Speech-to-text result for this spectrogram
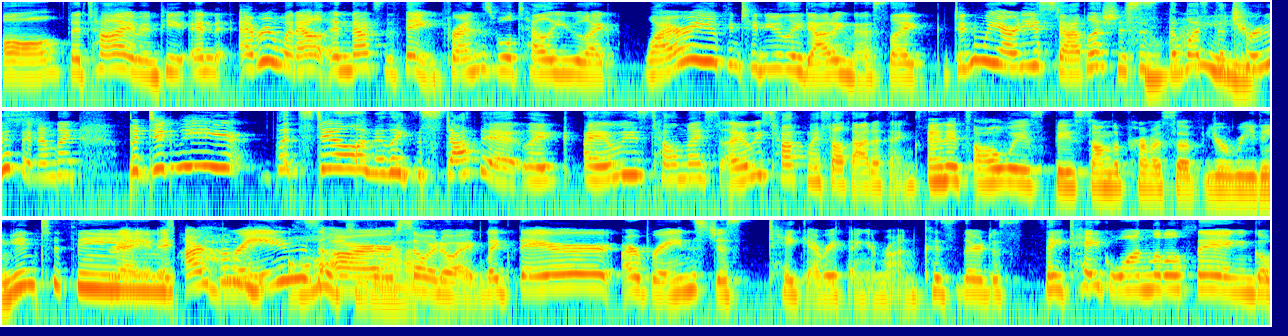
all the time, and pe- and everyone else. And that's the thing. Friends will tell you like, "Why are you continually doubting this? Like, didn't we already establish this is the what's the truth?" And I'm like, "But did we? But still, I mean, like, stop it. Like, I always tell myself, I always talk myself out of things." And it's always based on the premise of you're reading into things. Right. Our How brains are so annoying. Like they're our brains just take everything and run because they're just they take one little thing and go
